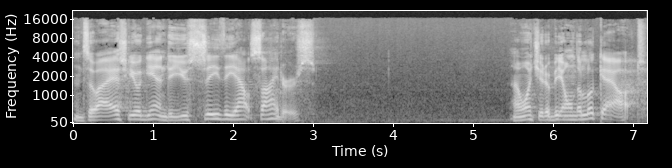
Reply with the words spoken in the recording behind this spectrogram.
And so I ask you again do you see the outsiders? I want you to be on the lookout.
